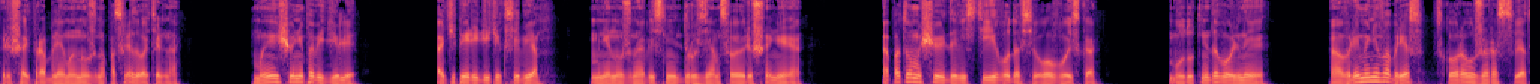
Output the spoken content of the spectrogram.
решать проблемы нужно последовательно. Мы еще не победили. А теперь идите к себе. Мне нужно объяснить друзьям свое решение, а потом еще и довести его до всего войска. Будут недовольные. А времени в обрез, скоро уже рассвет.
